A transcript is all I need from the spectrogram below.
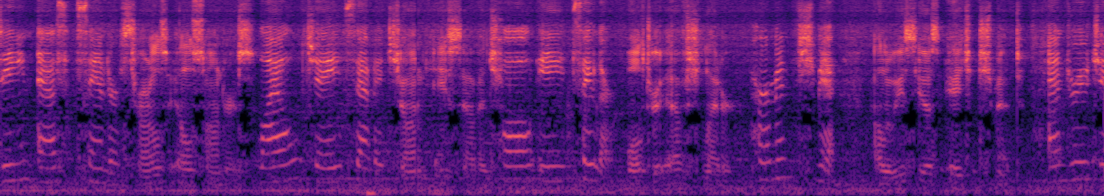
Dean S. Sanders, Charles L. Saunders, Lyle J. Savage, John E. Savage, Paul E. Saylor, Walter F. Schleider, Herman Schmidt, Aloysius H. Schmidt, Andrew J.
